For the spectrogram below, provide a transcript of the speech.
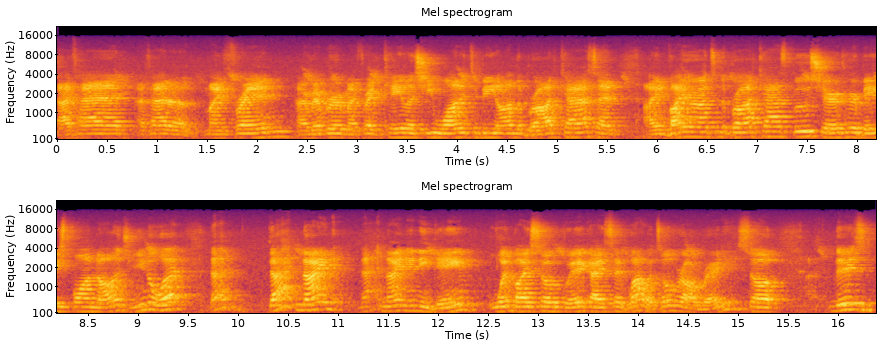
I've had I've had a, my friend. I remember my friend Kayla. She wanted to be on the broadcast, and I invited her onto the broadcast booth, shared her baseball knowledge. And you know what? That that nine that nine inning game went by so quick. I said, "Wow, it's over already." So there's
